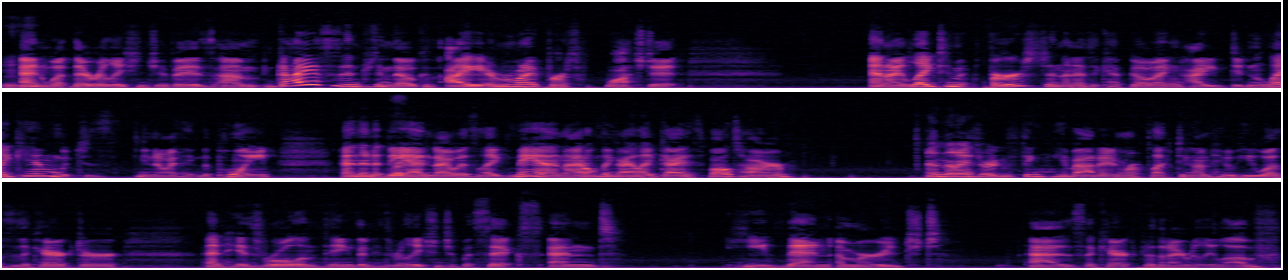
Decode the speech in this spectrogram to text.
Mhm. and what their relationship is. Um, Gaius is interesting though because I remember when I first watched it, and I liked him at first, and then as it kept going, I didn't like him, which is you know I think the point. And then at the Right. end, I was like, man, I don't think I like Gaius Baltar. And then I started thinking about it and reflecting on who he was as a character and his role in things and his relationship with Six, and he then emerged as a character that I really love.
